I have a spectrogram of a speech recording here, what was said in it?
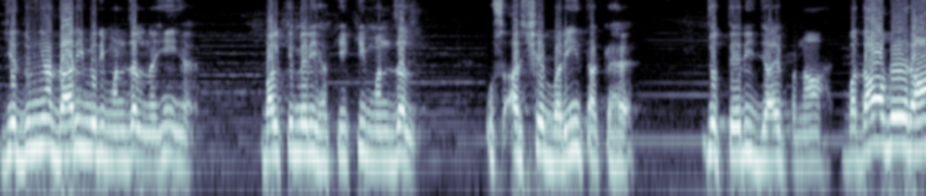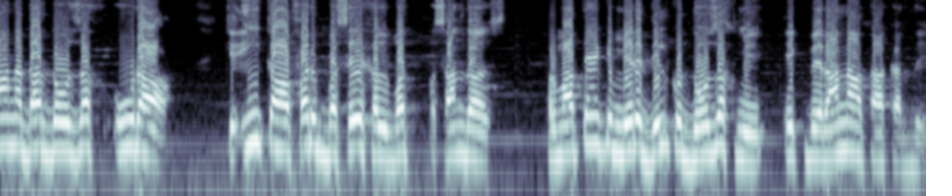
یہ دنیا داری میری منزل نہیں ہے، بلکہ میری حقیقی منزل اس عرش برین تک ہے جو تیری جائے پناہ ہے۔ بدا ویران درد و زخ اورا کہ ای کافر بسے خلوت پسند فرماتے ہیں کہ میرے دل کو دوزخ میں ایک ویرانہ عطا کر دے۔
